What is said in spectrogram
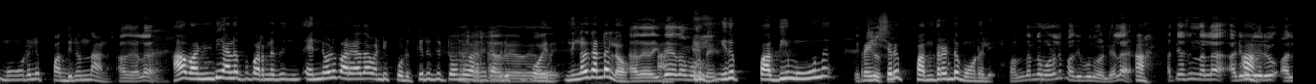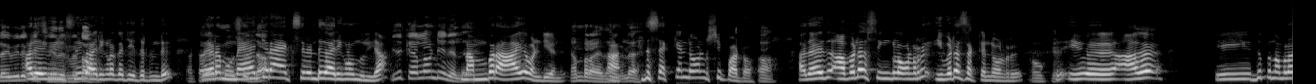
മോഡൽ പതിനൊന്നാണ്. ആ വണ്ടിയാണ് ഇപ്പൊ പറഞ്ഞത്. എന്നോട് പറയാതെ ആ വണ്ടി കൊടുക്കരുത് കിട്ടോ എന്ന് പറഞ്ഞിട്ട് അവർ അതെ, പോയത്. നിങ്ങൾ കണ്ടല്ലോ? ഇത് പതിമൂന്ന് റേഷ്യർ പന്ത്രണ്ട് മോഡൽ പന്ത്രണ്ട് മോഡൽ പതിമൂന്ന് വണ്ടി അല്ലേ? അത്യാവശ്യം നല്ല അടിപൊളി ഒരു വീൽസ് കാര്യങ്ങളൊക്കെ ചെയ്തിട്ടുണ്ട്. വേറെ മേജർ ആക്സിഡന്റ് കാര്യങ്ങളൊന്നും ഇല്ല നമ്പർ ആയ വണ്ടിയാണ്. ഇത് സെക്കൻഡ് ഓണർഷിപ്പ് ആട്ടോ ആ. അതായത് അവിടെ സിംഗിൾ ഓണർ ഇവിടെ സെക്കൻഡ് ഓണർ ആകെ ഈ ഇതിപ്പോ നമ്മളെ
